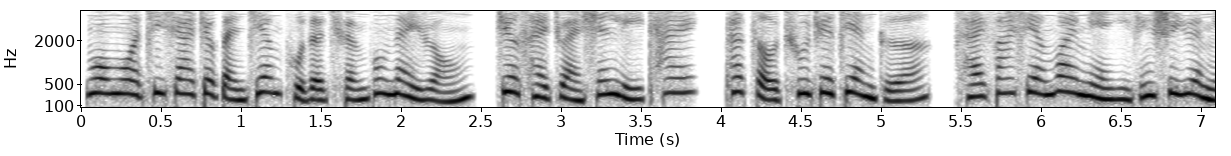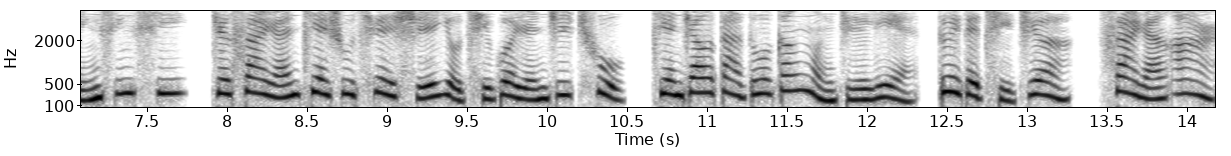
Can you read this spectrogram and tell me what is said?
默默记下这本剑谱的全部内容，这才转身离开。他走出这剑阁，才发现外面已经是月明星稀。这飒然剑术确实有其过人之处，剑招大多刚猛直烈，对得起这飒然二。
